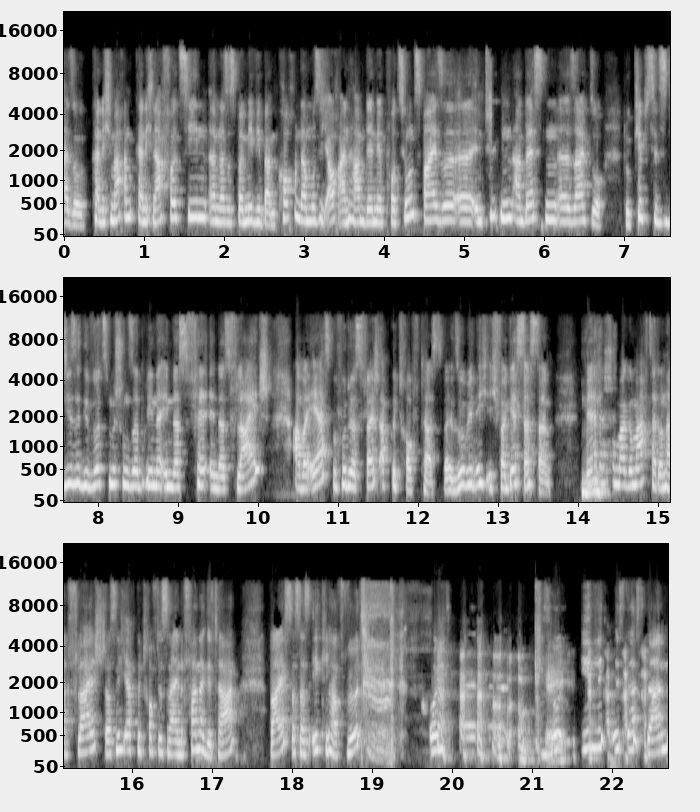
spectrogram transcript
Also kann ich machen, kann ich nachvollziehen. Ähm, das ist bei mir wie beim Kochen. Da muss ich auch einen haben, der mir portionsweise äh, in Tüten am besten äh, sagt, so, du kippst jetzt diese Gewürzmischung, Sabrina, in das, Fe in das Fleisch, aber erst bevor du das Fleisch abgetropft hast. Weil so bin ich, ich vergesse das dann. Wer das schon mal gemacht hat und hat Fleisch, das nicht abgetropft ist, in eine Pfanne getan, weiß, dass das ekelhaft wird. Und äh, Okay. so ähnlich ist das dann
